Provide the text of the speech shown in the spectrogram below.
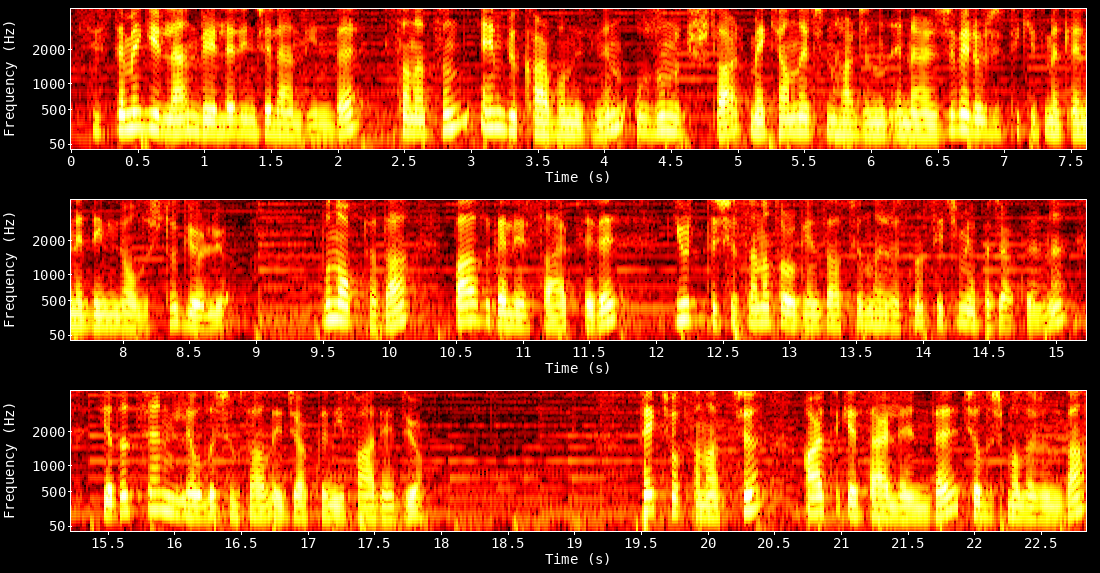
Sisteme girilen veriler incelendiğinde sanatın en büyük karbon izinin uzun uçuşlar, mekanlar için harcanan enerji ve lojistik hizmetleri nedeniyle oluştuğu görülüyor. Bu noktada bazı galeri sahipleri yurt dışı sanat organizasyonları arasında seçim yapacaklarını ya da tren ile ulaşım sağlayacaklarını ifade ediyor. Pek çok sanatçı artık eserlerinde, çalışmalarında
